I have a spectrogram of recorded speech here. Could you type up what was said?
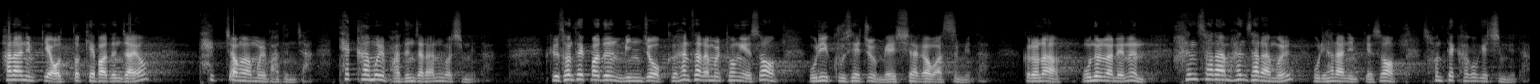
하나님께 어떻게 받은 자요? 택정함을 받은 자, 택함을 받은 자라는 것입니다. 그 선택받은 민족, 그 한 사람을 통해서 우리 구세주 메시아가 왔습니다. 그러나 오늘날에는 한 사람 한 사람을 우리 하나님께서 선택하고 계십니다.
